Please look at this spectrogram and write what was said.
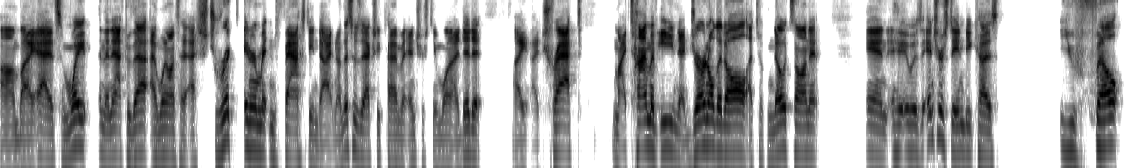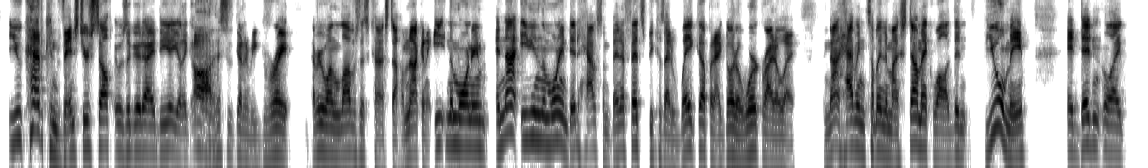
Um, but I added some weight. And then after that, I went on to a strict intermittent fasting diet. Now, this was actually kind of an interesting one. I did it, I, I tracked my time of eating. I journaled it all. I took notes on it. And it was interesting because you felt you kind of convinced yourself it was a good idea. You're like, oh, this is going to be great. Everyone loves this kind of stuff. I'm not going to eat in the morning. And not eating in the morning did have some benefits because I'd wake up and I'd go to work right away. And not having something in my stomach while it didn't fuel me, it didn't like,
